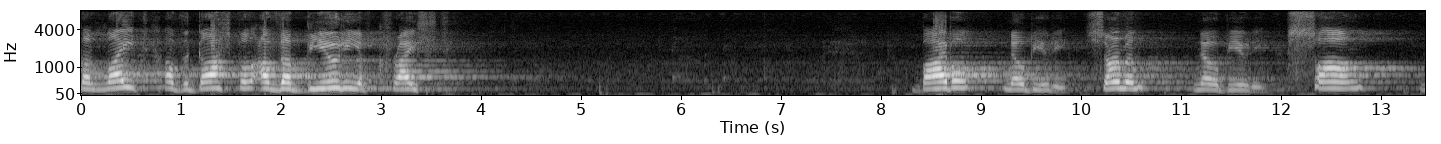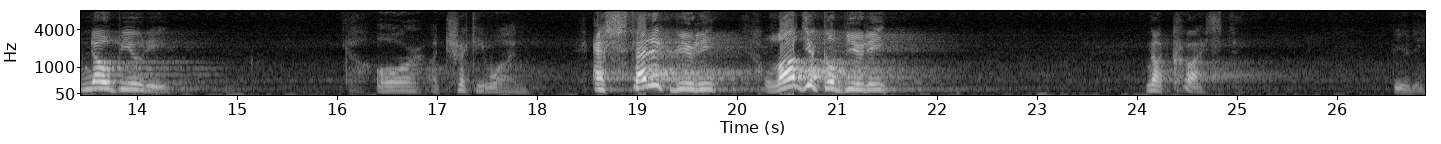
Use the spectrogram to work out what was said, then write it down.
the light of the gospel of the beauty of Christ. Bible, no beauty. Sermon, no beauty. Song, no beauty. Or a tricky one aesthetic beauty, logical beauty, not Christ beauty.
